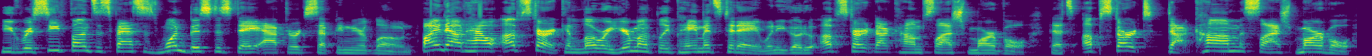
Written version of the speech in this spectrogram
You can receive funds as fast as one business day after accepting your loan. Find out how Upstart can lower your monthly payments today when you go to upstart.com slash marvel. That's upstart.com slash marvel.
